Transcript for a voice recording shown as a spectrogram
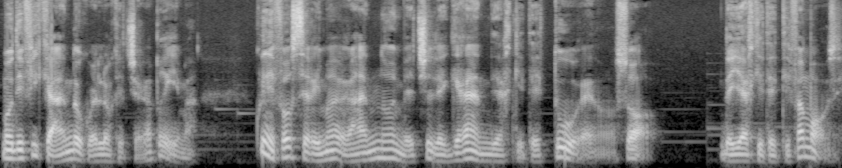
modificando quello che c'era prima. Quindi forse rimarranno invece le grandi architetture, non lo so, degli architetti famosi,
